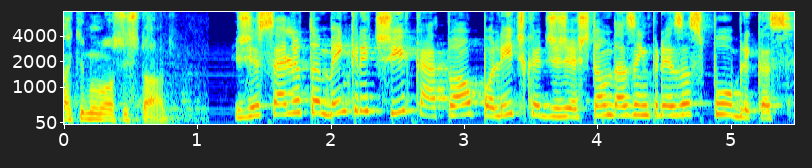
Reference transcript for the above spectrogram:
aqui no nosso estado. Gisélio também critica a atual política de gestão das empresas públicas,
